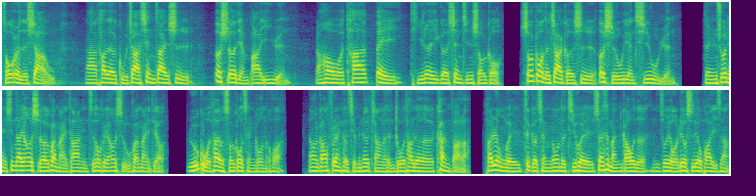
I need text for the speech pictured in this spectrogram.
周二的下午，那它的股价现在是二十二点八一元，然后它被提了一个现金收购。收购的价格是二十五点七五元，等于说你现在用二十二块买它，你之后可以用二十五块卖掉。如果它有收购成功的话，然后刚刚 Frank 前面就讲了很多他的看法了，他认为这个成功的机会算是蛮高的。你说有六十六趴以上，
